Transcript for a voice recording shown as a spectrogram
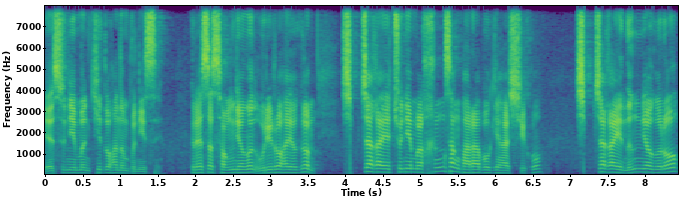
예수님은 기도하는 분이세요. 그래서 성령은 우리로 하여금 십자가의 주님을 항상 바라보게 하시고 십자가의 능력으로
